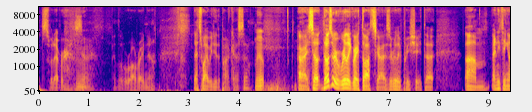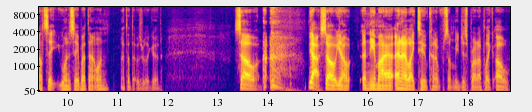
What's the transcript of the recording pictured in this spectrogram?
it's whatever. So, Yeah. a little raw right now. That's why we do the podcast. So, Yep. all right. So those are really great thoughts, guys. I really appreciate that. Um, anything else that you want to say about that one? I thought that was really good. So, yeah. So you know, uh, Nehemiah, and I like to kind of something we just brought up, like, oh,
